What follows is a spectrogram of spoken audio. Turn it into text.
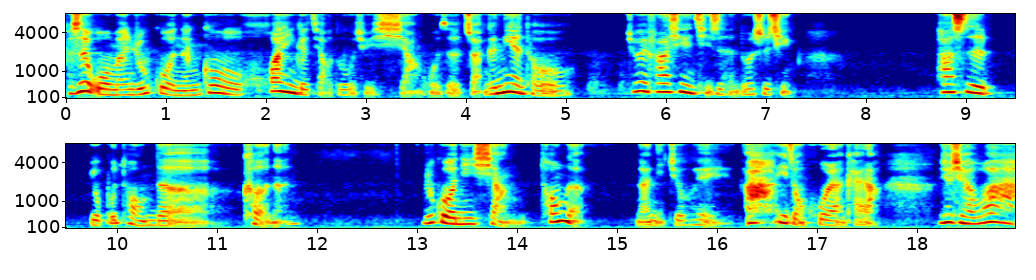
可是我们如果能够换一个角度去想，或者转个念头，就会发现其实很多事情它是有不同的可能。如果你想通了，那你就会啊一种豁然开朗，你就觉得哇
